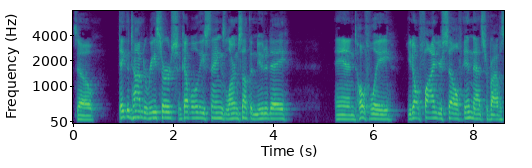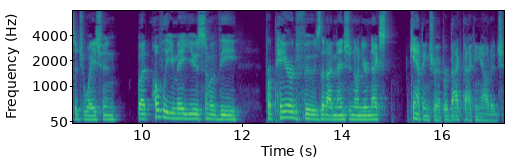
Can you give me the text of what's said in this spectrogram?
So take the time to research a couple of these things, learn something new today, and hopefully you don't find yourself in that survival situation, but hopefully you may use some of the prepared foods that I mentioned on your next camping trip or backpacking outage.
